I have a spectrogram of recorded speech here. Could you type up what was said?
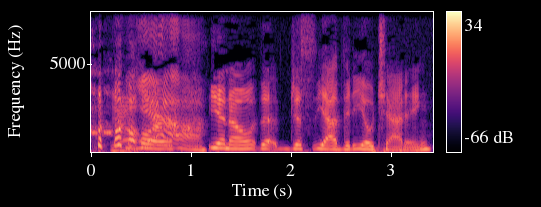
Yeah. or Yeah. you know that just yeah video chatting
